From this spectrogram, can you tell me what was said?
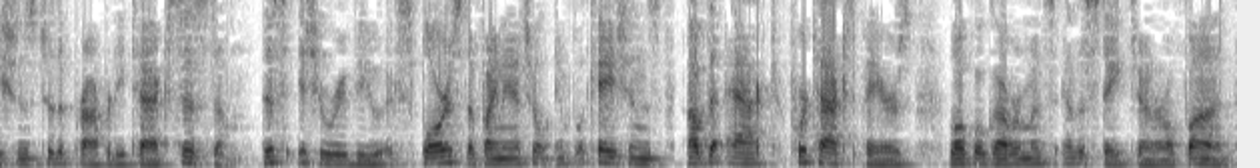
to the property tax system. This issue review explores the financial implications of the Act for taxpayers, local governments, and the state general fund,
